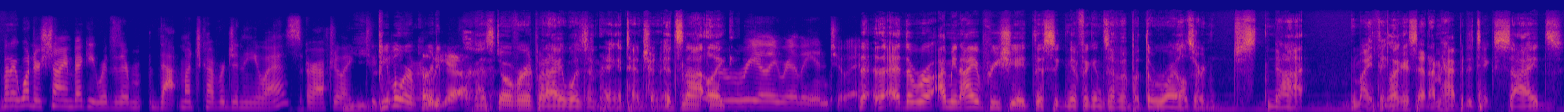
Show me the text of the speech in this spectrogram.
But I wonder, Shai and Becky, was there that much coverage in the U.S. or after like two people were years? Oh, pretty yeah. pissed over it, but I wasn't paying attention. It's not like really, really into it. the, the, the I mean, I appreciate the significance of it, but the Royals are just not my thing. Like I said, I'm happy to take sides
